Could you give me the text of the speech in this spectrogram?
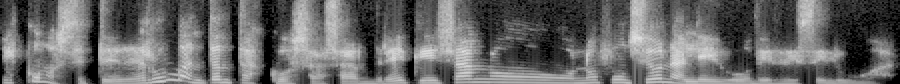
es como se te derrumban tantas cosas, André, que ya no, no funciona el ego desde ese lugar.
